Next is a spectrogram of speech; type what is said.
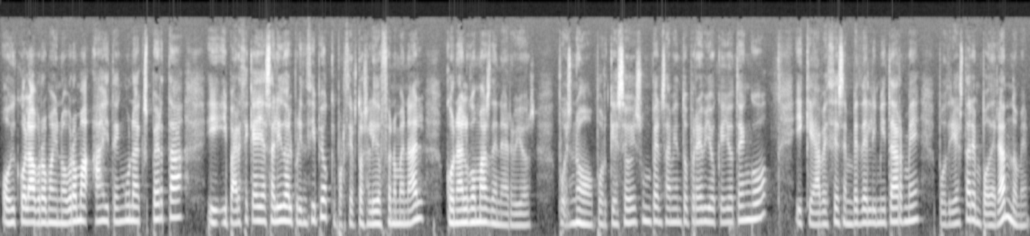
hoy con la broma y no broma, ay, tengo una experta y, y parece que haya salido al principio, que por cierto ha salido fenomenal, con algo más de nervios. Pues no, porque eso es un pensamiento previo que yo tengo y que a veces en vez de limitarme podría estar empoderándome.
